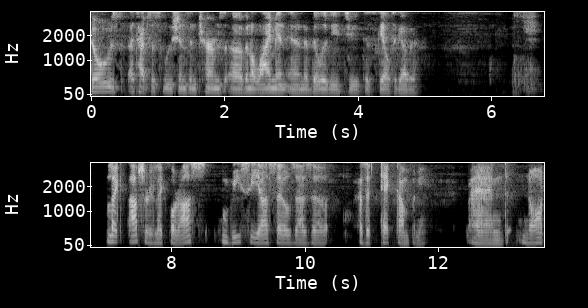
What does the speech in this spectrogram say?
those uh, types of solutions in terms of an alignment and an ability to, to scale together? Like absolutely, like for us, we see ourselves as a as a tech company and not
